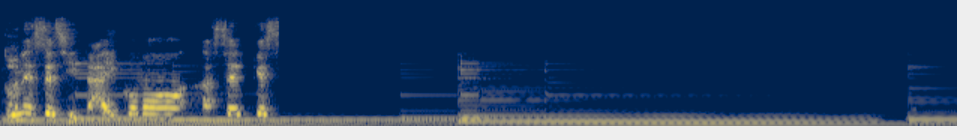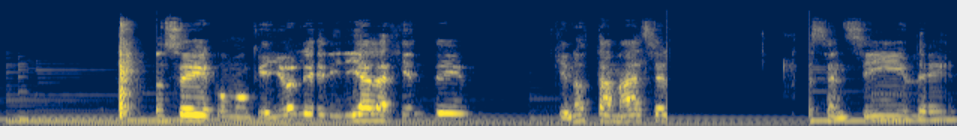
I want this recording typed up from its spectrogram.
tú necesitáis como hacer que... Entonces, como que yo le diría a la gente que no está mal ser sensible,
